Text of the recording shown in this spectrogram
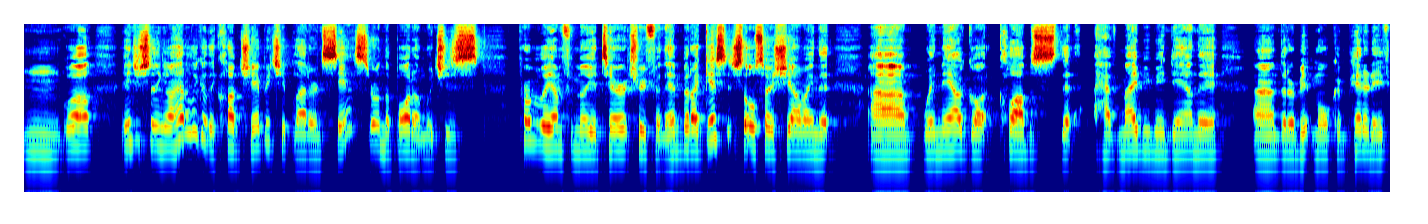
Mm, well, interesting. I had a look at the club championship ladder, and Souths are on the bottom, which is probably unfamiliar territory for them. But I guess it's also showing that um, we've now got clubs that have maybe been down there uh, that are a bit more competitive.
